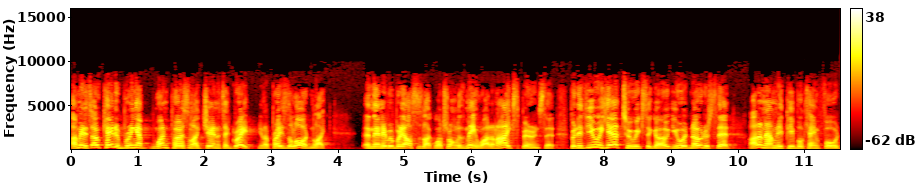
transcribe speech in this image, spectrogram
I mean, it's okay to bring up one person like Jen and say, "Great, you know, praise the Lord," and like, and then everybody else is like, "What's wrong with me? Why don't I experience that?" But if you were here two weeks ago, you would notice that I don't know how many people came forward,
